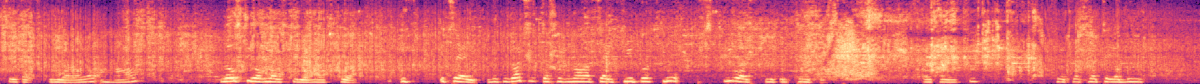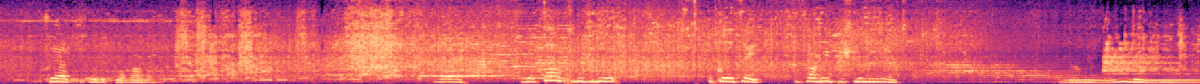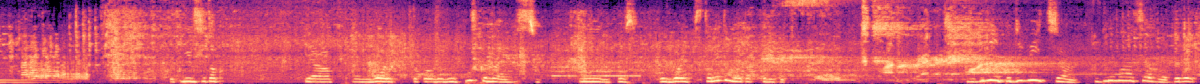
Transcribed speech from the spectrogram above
Цей так стріляє, ага. Не успів, не успів, не успів. І, і цей, ви побачите, що вона цей телепортну, вспіла телепортнути. Кстати, який. Це я боюсь, що яркість буде погано. Е, Я так люблю, коли цей, це самий епічний момент. Дам-дам-дам. Так він все так, я бой такой зробив пушками, ну, бой пістолетами я так крутить. Ну, Блін, подивіться, тут немає цього, пере...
